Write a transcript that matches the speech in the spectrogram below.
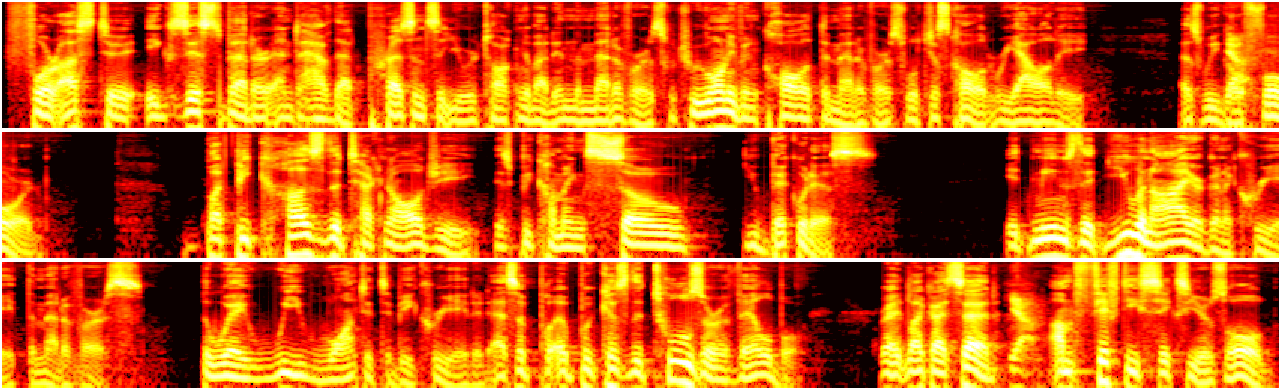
for us to exist better and to have that presence that you were talking about in the metaverse, which we won't even call it the metaverse, we'll just call it reality as we go yeah. forward. But because the technology is becoming so ubiquitous, it means that you and I are going to create the metaverse the way we want it to be created as a because the tools are available right? Like I said, yeah. I'm 56 years old.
